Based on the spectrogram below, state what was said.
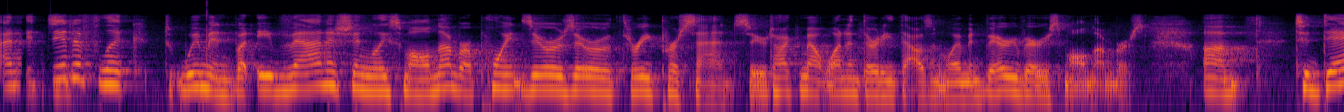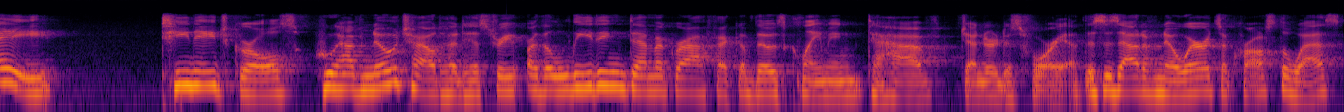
And it did afflict women, but a vanishingly small number, 0.003 percent. So you're talking about one in thirty thousand women, very very small numbers. Um, Today, teenage girls who have no childhood history are the leading demographic of those claiming to have gender dysphoria. This is out of nowhere. It's across the West.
